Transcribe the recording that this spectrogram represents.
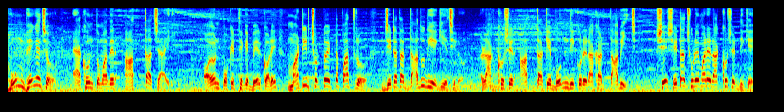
ঘুম ভেঙেছ, এখন তোমাদের আত্মা চাই। অয়ন পকেট থেকে বের করে মাটির ছোট্ট একটা পাত্র, যেটা তার দাদু দিয়ে গিয়েছিল। রাক্ষসের আত্মাকে বন্দি করে রাখার তাবিজ। সে সেটা ছুঁড়ে মারে রাক্ষসের দিকে।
